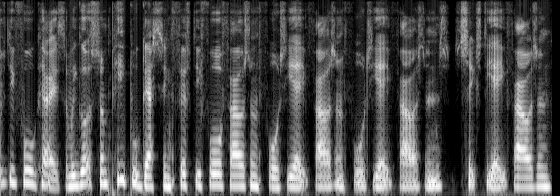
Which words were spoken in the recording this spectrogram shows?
54k. So we got some people guessing 54,000, 48,000, 48,000, 68,000.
